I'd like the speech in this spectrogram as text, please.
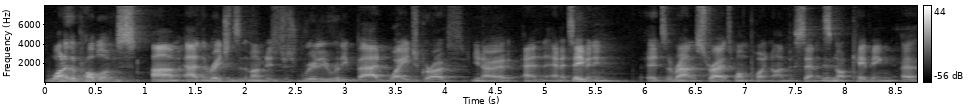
One of the problems um, out in the regions at the moment is just really, really bad wage growth. You know, and, and it's even in it's around Australia. It's one point nine percent. It's Yeah. not keeping uh,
